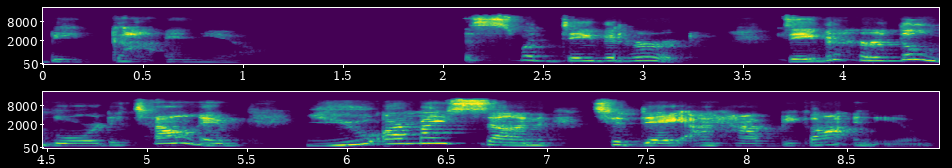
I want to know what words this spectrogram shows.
begotten you. This is what David heard. David heard the Lord tell him, You are my son. Today I have begotten you.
